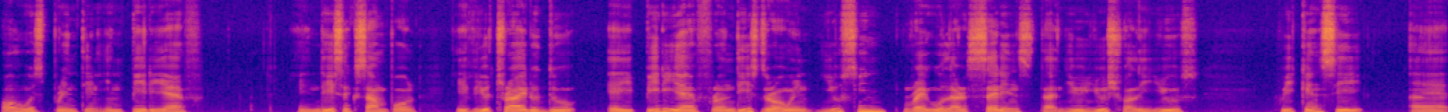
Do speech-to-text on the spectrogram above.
always printing in PDF. In this example, if you try to do a PDF from this drawing using regular settings that you usually use, we can see a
